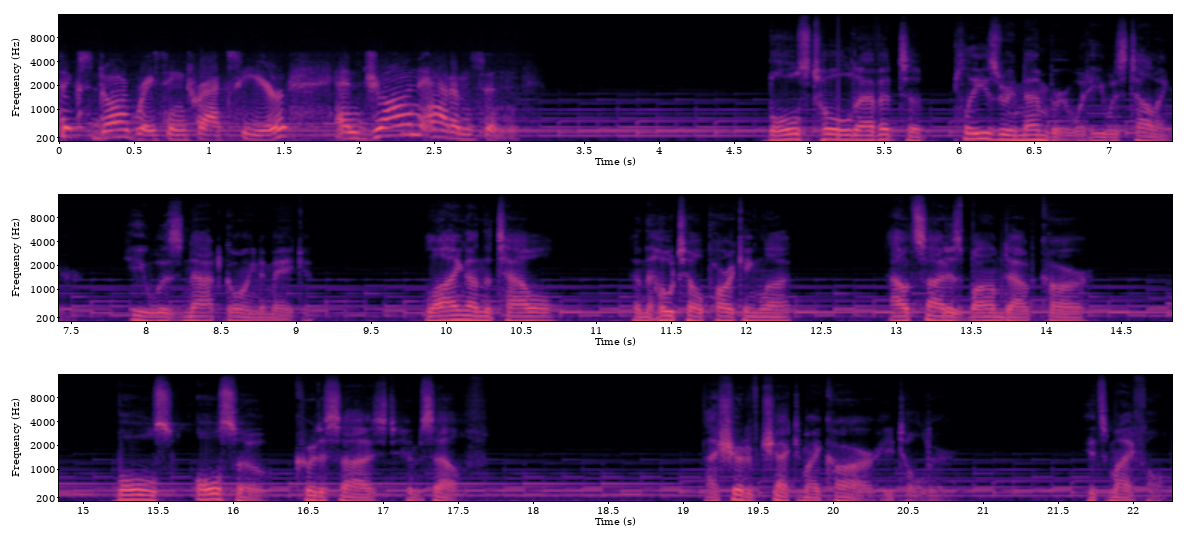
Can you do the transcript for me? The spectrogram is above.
six dog racing tracks here, and John Adamson. Bolles told Evett to please remember what he was telling her. He was not going to make it. Lying on the towel in the hotel parking lot, outside his bombed out car, Bolles also criticized himself. I should have checked my car, he told her. It's my fault.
